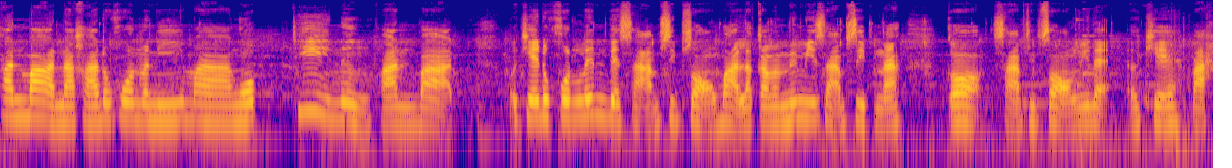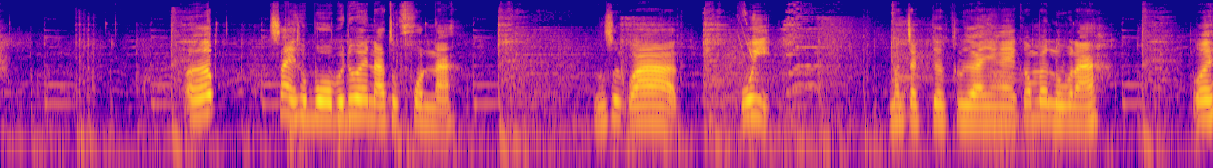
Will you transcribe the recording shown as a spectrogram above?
1,000 บาทนะคะ ทุกคนวันนี้มางบที่ 1,000 บาทโอเค ทุกคนเล่นเบ็ด32 บาทแล้วกันมันไม่มี 30 นะ ก็ 32 นี่แหละโอเคไปะเอ๊บใส่ทอร์โบไปด้วยนะทุกคนนะ รู้สึกว่า อุ้ยมันจะเกลือๆยังไงก็ไม่รู้นะ เฮ้ย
